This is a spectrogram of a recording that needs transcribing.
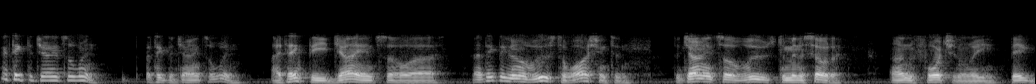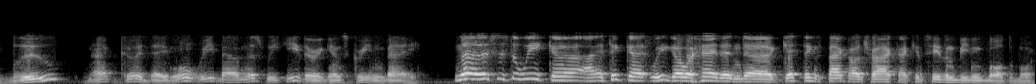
I think the Giants will win. I think the Giants will win. I think the Giants will. Uh, I think they're going to lose to Washington. The Giants will lose to Minnesota. Unfortunately, Big Blue not good. They won't rebound this week either against Green Bay. No, this is the week. Uh, I think that we go ahead and uh, get things back on track. I can see them beating Baltimore.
